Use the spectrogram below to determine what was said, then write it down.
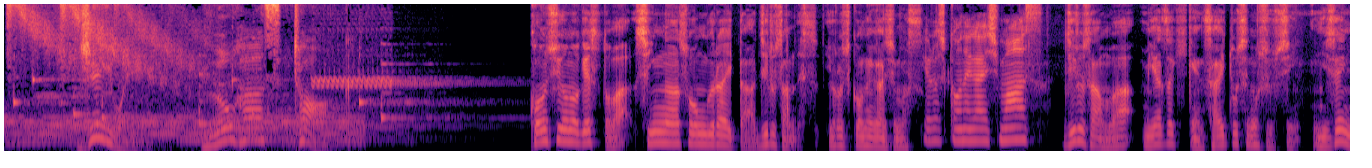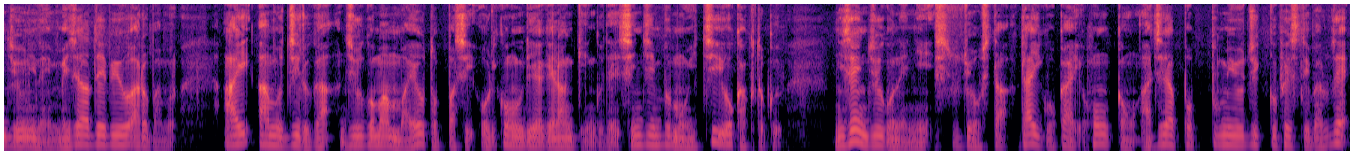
J-Way Lohas Talk. 今週のゲストはシンガーソングライタージルさんです。よろしくお願いします。よろしくお願いします。ジルさんは宮崎県西都市の出身。2012年メジャーデビューアルバム I am ジルが15万枚を突破しオリコン売上ランキングで新人部門1位を獲得。2015年に出場した第5回香港アジアポップミュージックフェスティバルで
